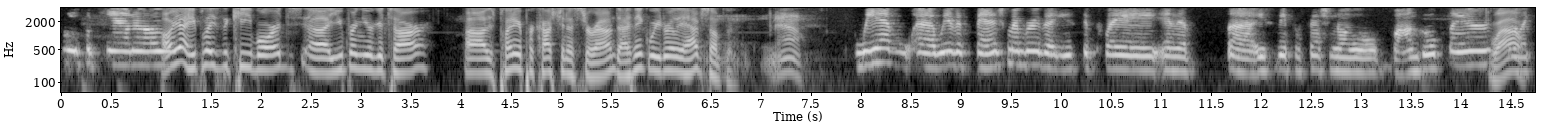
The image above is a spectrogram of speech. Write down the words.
plays the piano. oh yeah, he plays the keyboards. Uh, you bring your guitar. Uh, there's plenty of percussionists around. I think we'd really have something. Yeah. We have uh, we have a Spanish member that used to play in a uh, used to be a professional bongo player. Wow. Like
